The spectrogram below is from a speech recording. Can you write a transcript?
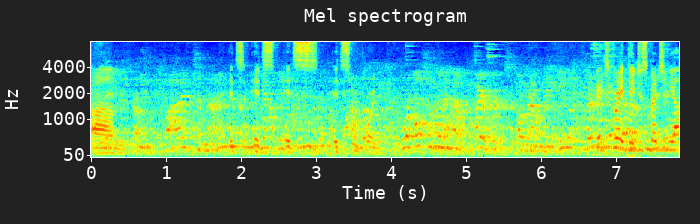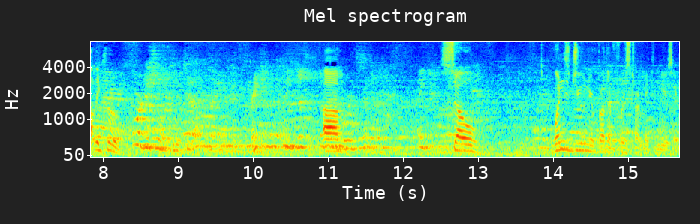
Um, it's it's it's it's so important. We're also going to have fireworks around It's great. They just mentioned the Yachtley crew. Um. So, when did you and your brother first start making music?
